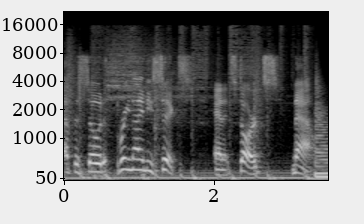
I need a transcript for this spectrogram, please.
episode 396, and it starts now.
